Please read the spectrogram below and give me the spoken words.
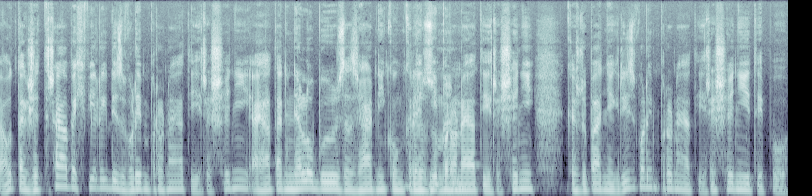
Jo, takže třeba ve chvíli, kdy zvolím pronajatý řešení, a já tady nelobuju za žádný konkrétní Rozumím. pronajatý řešení, každopádně, když zvolím pronajatý řešení typu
